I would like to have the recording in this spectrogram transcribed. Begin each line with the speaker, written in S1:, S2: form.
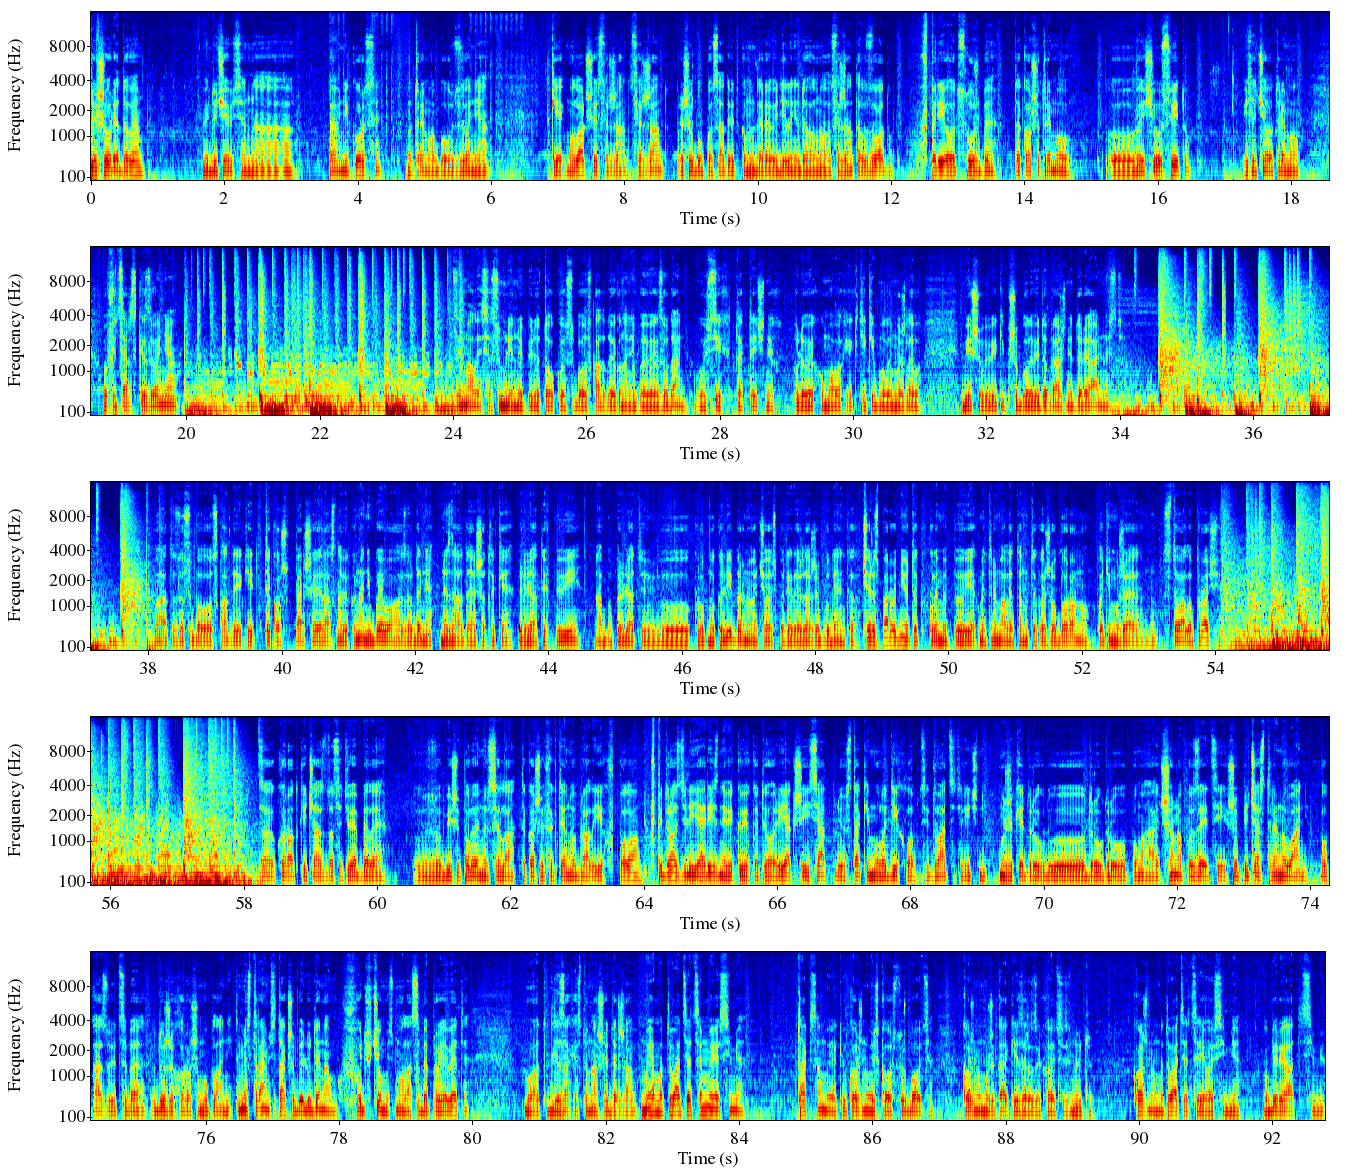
S1: Прийшов рядовим, відучився на певні курси, отримав був звання такі як молодший сержант, сержант. Прийшов був посади від командира відділення до головного сержанта взводу. В період служби також отримав вищу освіту, після чого отримав офіцерське звання. Займалися сумлінною підготовкою особового складу до виконання бойових завдань у всіх тактичних польових умовах, як тільки були можливо, більше щоб були відображені до реальності. Багато з особового складу, який також перший раз на виконанні бойового завдання не знали, де, що таке прильоти в піві або прильоти в е, крупнокаліберного чогось по тих навіть будинках. Через пару днів, так коли ми як ми тримали там також оборону, потім вже ну, ставало проще. За короткий час досить вибили більше половини села. Також ефективно брали їх в полон. В підрозділі є різні вікові категорії, як 60 так і молоді хлопці, 20-річні. Мужики друг, е, друг другу допомагають, що на позиції, що під час тренувань показують себе в дуже хорошому плані. Ми стараємося так, щоб людина хоч в чомусь могла себе проявити от, для захисту нашої держави. Моя мотивація це моя сім'я. Так само, як і у кожного військовослужбовця, кожного мужика, який зараз знаходиться зі мною тут. Кожного мотивація це його сім'я. Оберігати сім'ю.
